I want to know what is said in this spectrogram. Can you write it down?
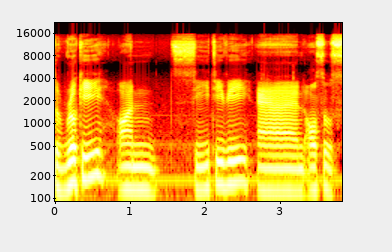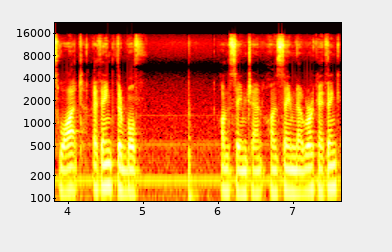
The Rookie on CTV and also SWAT. I think they're both on the same channel on the same network. I think.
